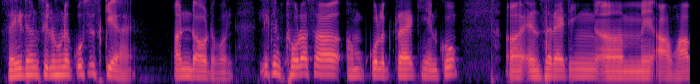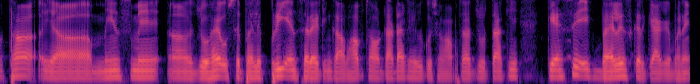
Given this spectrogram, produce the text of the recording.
सही ढंग से इन्होंने कोशिश किया है। अनडाउटेबल लेकिन थोड़ा सा हमको लगता है कि इनको आंसर राइटिंग में अभाव था या मेंस में आ, जो है उससे पहले प्री आंसर राइटिंग का अभाव था और डाटा का भी कुछ अभाव था जो ताकि कैसे एक बैलेंस करके आगे बढ़ें।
